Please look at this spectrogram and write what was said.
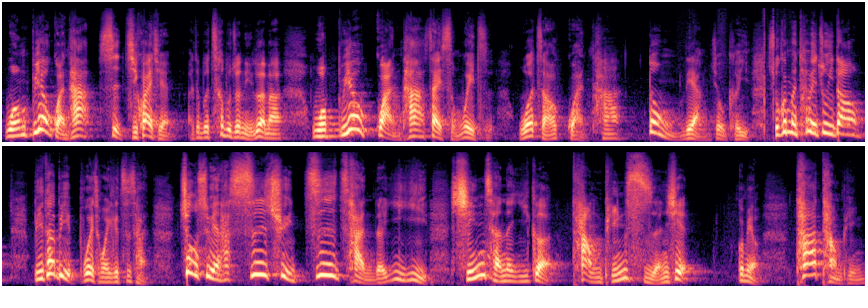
我们不要管它是几块钱啊，这不测不准理论吗？我不要管它在什么位置，我只要管它动量就可以。所以，各位特别注意到，比特币不会成为一个资产，就是因为它失去资产的。意义，形成了一个躺平死人线。各位没有？它躺平。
